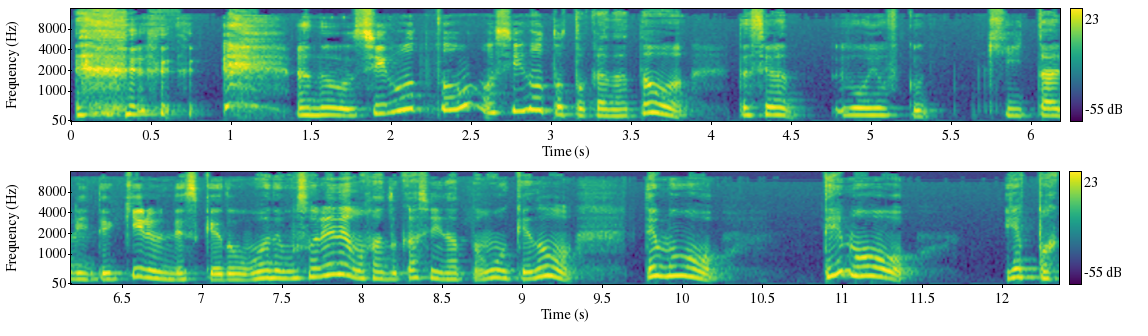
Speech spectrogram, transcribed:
あの、仕事お仕事とかだと、私はお洋服着たりできるんですけど、まあでもそれでも恥ずかしいなと思うけど、でも、でも、やっぱ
